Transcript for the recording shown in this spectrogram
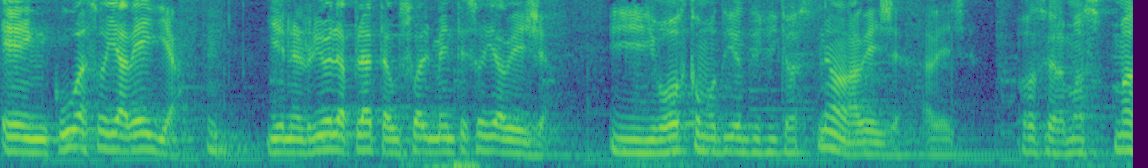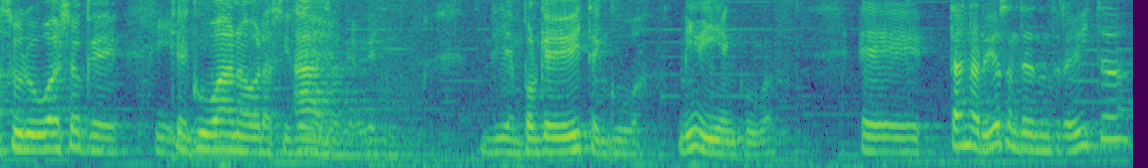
En Cuba soy Abella y en el Río de la Plata usualmente soy Abella. ¿Y vos cómo te identificas? No, Abella, Abella. O sea, más, más uruguayo que, que cubano o brasileño. Ah, yo creo que sí. Bien, porque viviste en Cuba. Viví en Cuba. Eh, ¿Estás nervioso antes de tu entrevista?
